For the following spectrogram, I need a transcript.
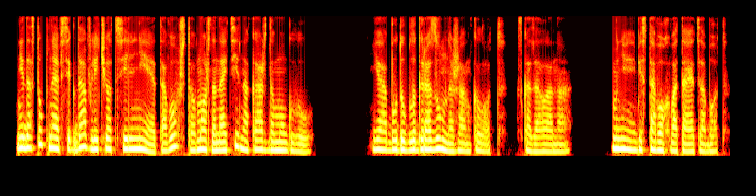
Недоступное всегда влечет сильнее того, что можно найти на каждом углу. «Я буду благоразумна, Жан-Клод», — сказала она. «Мне без того хватает забот».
